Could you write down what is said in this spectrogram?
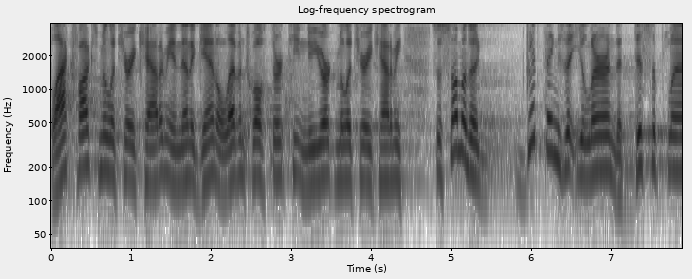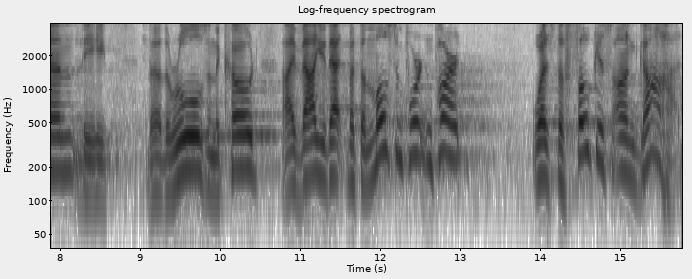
Black Fox Military Academy, and then again, 11, 12, 13, New York Military Academy. So, some of the good things that you learn, the discipline, the, the, the rules, and the code, I value that. But the most important part was the focus on God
